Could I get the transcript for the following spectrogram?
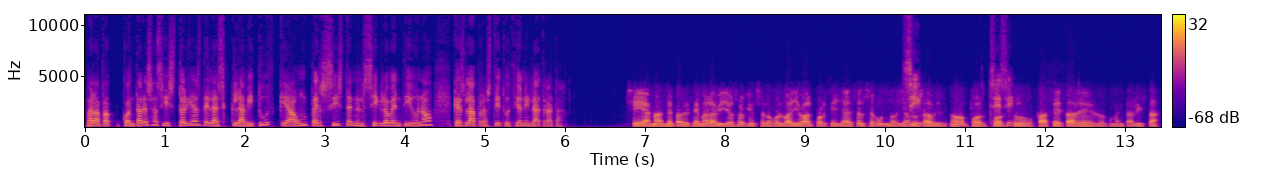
para, contar esas historias de la esclavitud que aún persiste en el siglo XXI, que es la prostitución y la trata. Sí, además me parece maravilloso que se lo vuelva a llevar porque ya es el segundo, ya sí. lo sabes, ¿no? Por, por sí. su faceta de documentalista.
